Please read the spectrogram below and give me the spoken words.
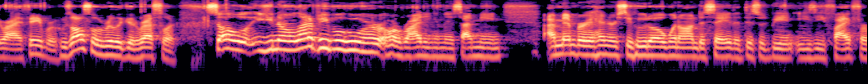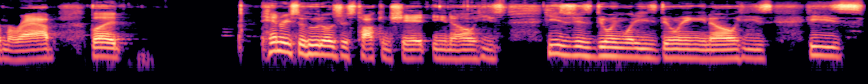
Urijah Faber, who's also a really good wrestler. So, you know, a lot of people who are, are writing in this, I mean, I remember Henry Cejudo went on to say that this would be an easy fight for Merab, but Henry Cejudo's just talking shit, you know. He's he's just doing what he's doing, you know. He's he's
